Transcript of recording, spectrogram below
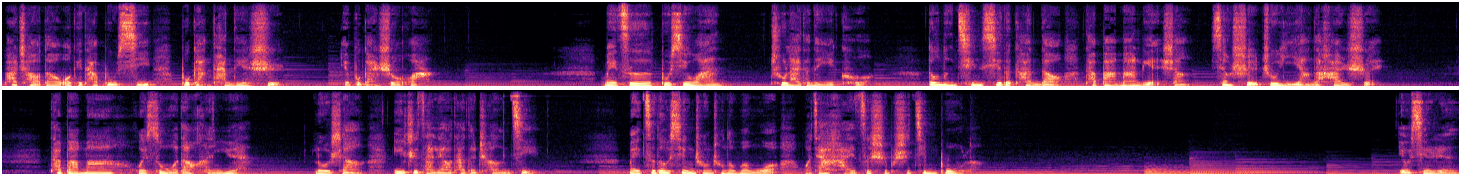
怕吵到我给他补习，不敢看电视，也不敢说话。每次补习完出来的那一刻，都能清晰的看到他爸妈脸上像水珠一样的汗水。他爸妈会送我到很远，路上一直在聊他的成绩，每次都兴冲冲地问我我家孩子是不是进步了。有些人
